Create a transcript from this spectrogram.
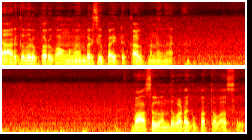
யாருக்கு விருப்பம் இருக்கோ அவங்க மெம்பர்ஷிப் ஆகிட்டு கால் பண்ணுங்கள் வாசல் வந்து வடக்கு பார்த்த வாசல்.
